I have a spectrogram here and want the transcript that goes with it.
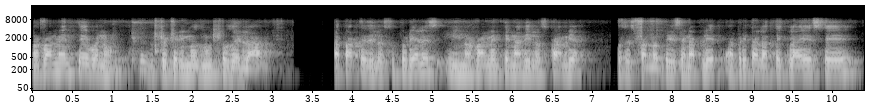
Normalmente, bueno, requerimos mucho de la, parte de los tutoriales y normalmente nadie los cambia. Entonces, cuando te dicen aprieta la tecla S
